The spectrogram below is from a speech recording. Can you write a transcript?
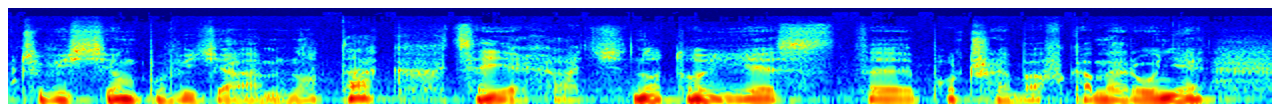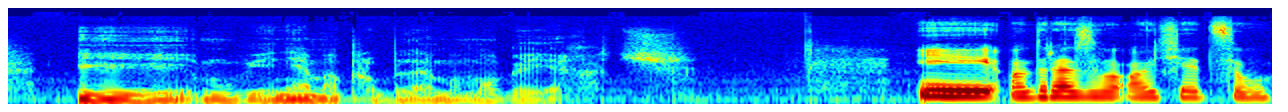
oczywiście mu powiedziałem, no tak, chcę jechać. No to jest e, potrzeba w Kamerunie. I mówię, nie ma problemu, mogę jechać. I od razu ojciecu,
